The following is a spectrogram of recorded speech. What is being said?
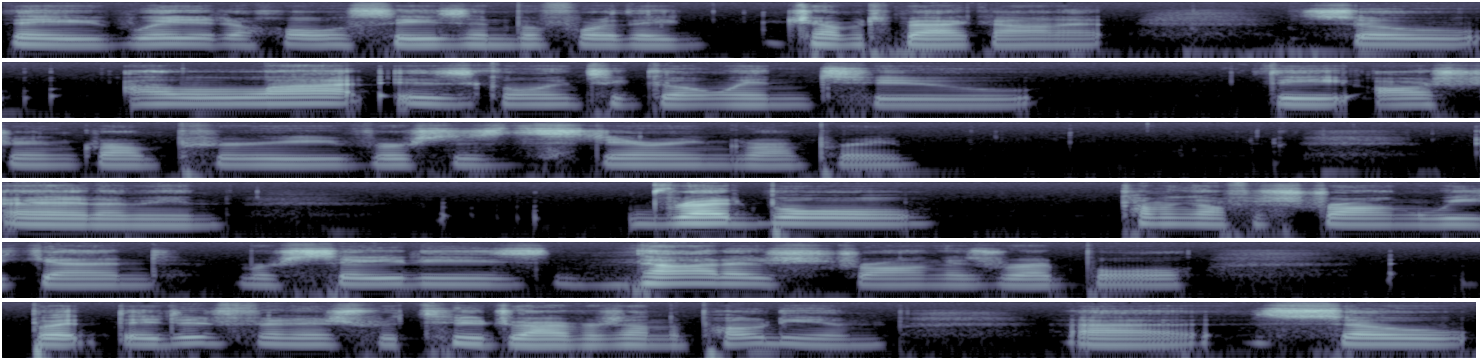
they waited a whole season before they jumped back on it. So a lot is going to go into the Austrian Grand Prix versus the Styrian Grand Prix. And I mean, Red Bull coming off a strong weekend, Mercedes not as strong as Red Bull, but they did finish with two drivers on the podium. Uh, so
